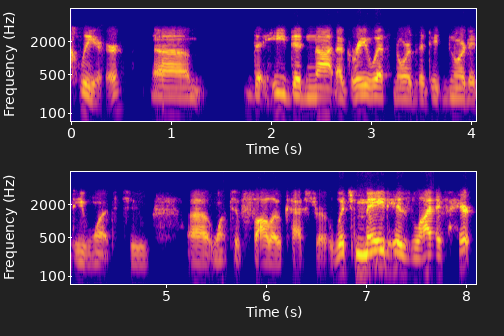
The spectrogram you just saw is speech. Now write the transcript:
clear um, that he did not agree with, nor that he, nor did he want to uh, want to follow Castro, which made his life her-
